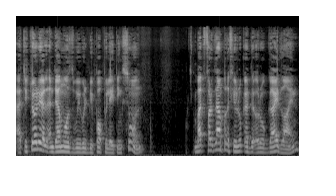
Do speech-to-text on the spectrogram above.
Uh, tutorial and demos we will be populating soon. But for example, if you look at the Uruk guideline,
